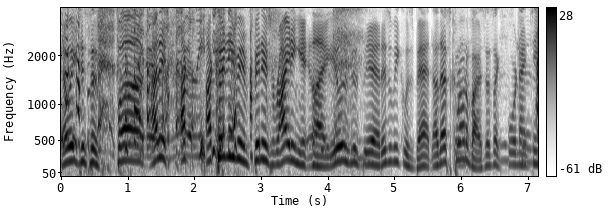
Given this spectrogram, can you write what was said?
That week just says fuck. I didn't. I, I couldn't even finish writing it. Like it was just yeah. This week was bad. Oh, that's coronavirus. That's like four nineteen.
